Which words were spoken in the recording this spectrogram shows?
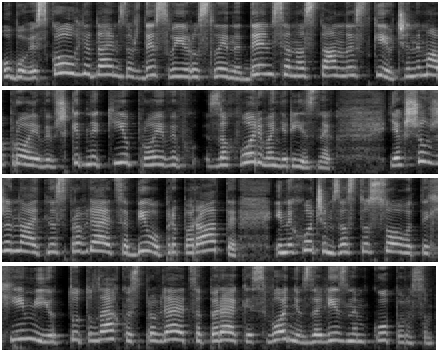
Обов'язково оглядаємо завжди свої рослини, дивимося на стан листків, чи нема проявів шкідників, проявів захворювань різних. Якщо вже навіть не справляються біопрепарати і не хочемо застосовувати хімію, тут легко справляється перекис водню залізним купорусом.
